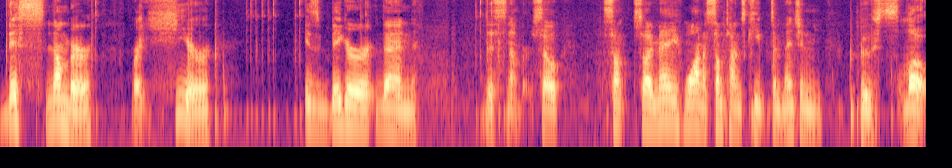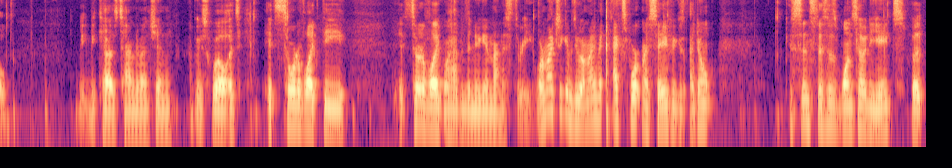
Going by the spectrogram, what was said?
this number right here is bigger than this number. So some so I may want to sometimes keep dimension boosts low because time dimension boost will it's it's sort of like the it's sort of like what happens in new game minus three. What I'm actually gonna do, I'm gonna export my save because I don't since this is 178, but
